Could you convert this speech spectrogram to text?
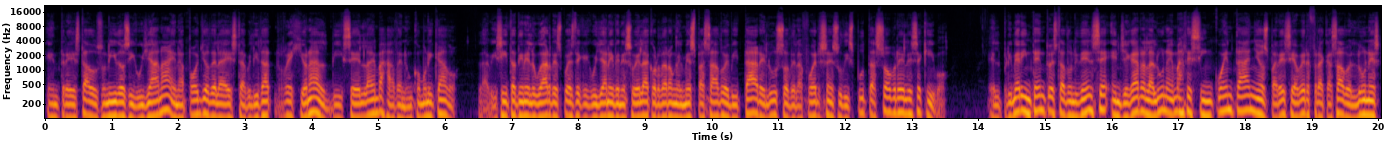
entre Estados Unidos y Guyana en apoyo de la estabilidad regional, dice la embajada en un comunicado. La visita tiene lugar después de que Guyana y Venezuela acordaron el mes pasado evitar el uso de la fuerza en su disputa sobre el Esequibo. El primer intento estadounidense en llegar a la Luna en más de 50 años parece haber fracasado el lunes,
